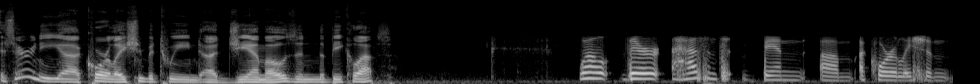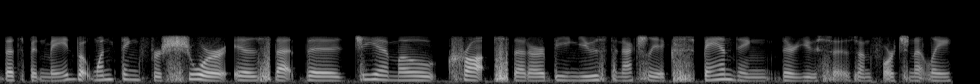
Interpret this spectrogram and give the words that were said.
is there any uh, correlation between uh, GMOs and the bee collapse? Well, there hasn't been um, a correlation that's been made, but one thing for sure is that the GMO crops that are being used and actually expanding their uses, unfortunately,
